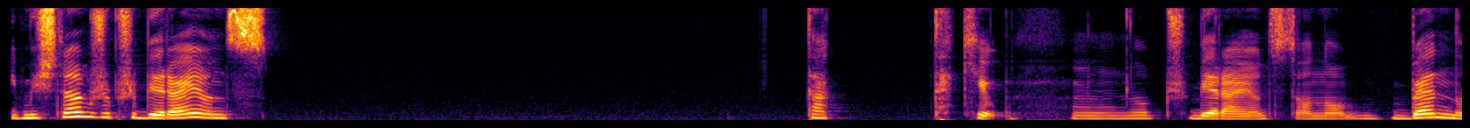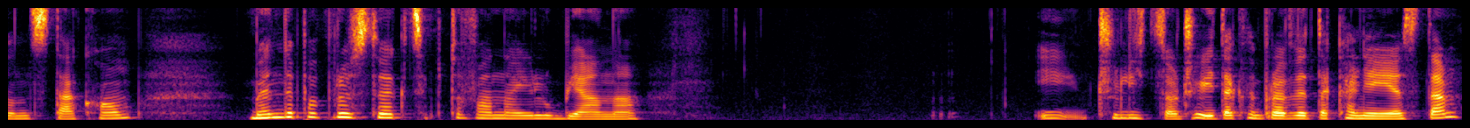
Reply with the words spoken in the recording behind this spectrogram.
I myślałam, że przybierając tak, takie no przybierając to, no będąc taką, będę po prostu akceptowana i lubiana. I czyli co? Czyli tak naprawdę taka nie jestem?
